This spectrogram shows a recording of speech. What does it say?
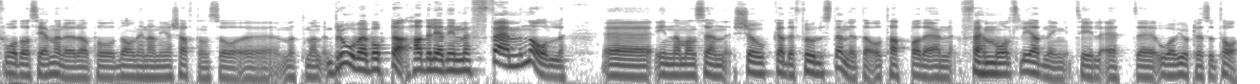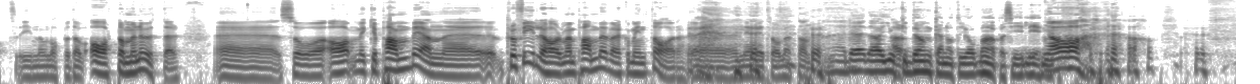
två dagar senare då på dagen innan nyårsafton så eh, mötte man Broberg borta, hade ledningen med 5-0 eh, innan man sen chokade fullständigt då, och tappade en femmålsledning till ett eh, oavgjort resultat inom loppet av 18 minuter. Eh, så ja, mycket pannben, eh, profiler har men pannben verkar de inte ha nere i Trollhättan. Nej, Det, det har Jocke Duncan något att jobba med på sidlinjen. Ja,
